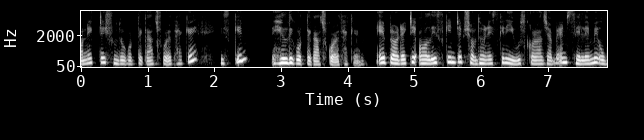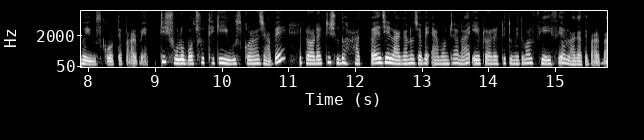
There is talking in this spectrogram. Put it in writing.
অনেকটাই সুন্দর করতে কাজ করে থাকে। স্কিন হেলদি করতে কাজ করে থাকে। এই প্রোডাক্টটি অল স্কিন টাইপ সব ধরনের স্কিনে ইউজ করা যাবে অ্যান্ড ছেলে মেয়ে উভয় ইউজ করতে পারবে। এটি ১৬ বছর থেকে ইউজ করা যাবে। এই প্রোডাক্টটি শুধু হাত পায়ে যে লাগানো যাবে এমনটা না। এই প্রোডাক্টটি তুমি তোমার ফেসেও লাগাতে পারবা।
